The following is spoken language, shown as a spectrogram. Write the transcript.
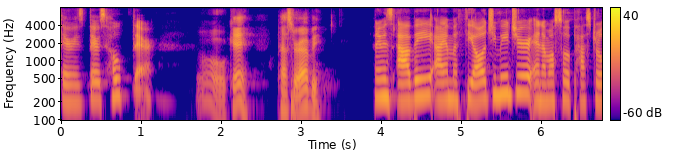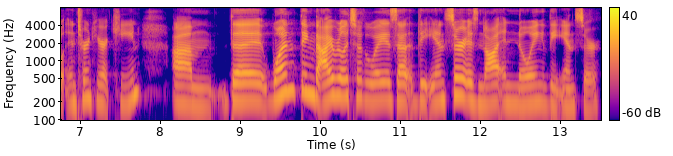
There is there's hope there. Oh, okay, Pastor Abby. My name is Abby. I am a theology major, and I'm also a pastoral intern here at Keene. Um, the one thing that I really took away is that the answer is not in knowing the answer.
